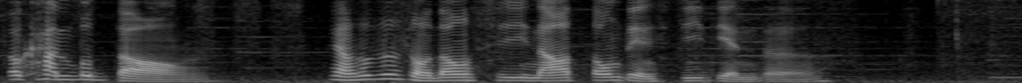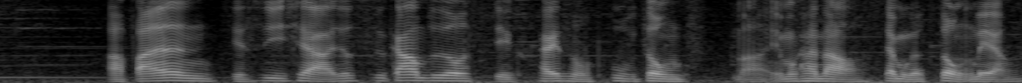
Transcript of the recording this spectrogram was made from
都看不懂。想说这是什么东西，然后东点西点的啊，反正解释一下，就是刚刚不是有解开什么负重值嘛？有没有看到下面个重量？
